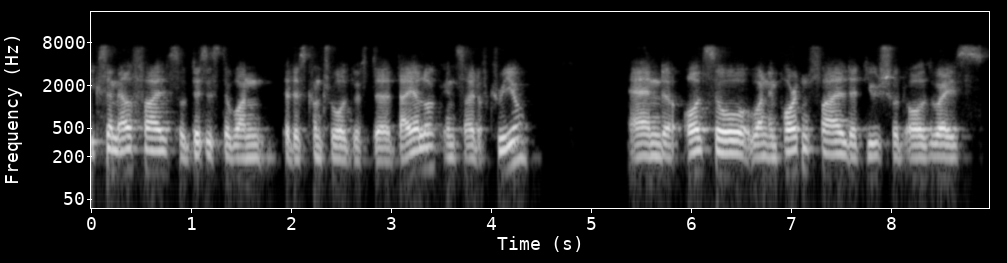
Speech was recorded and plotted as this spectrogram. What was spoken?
XML file. So this is the one that is controlled with the dialog inside of Creo. And also one important file that you should always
